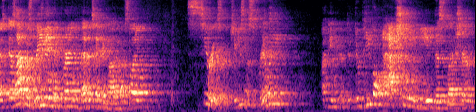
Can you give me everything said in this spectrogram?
as, as I was reading and praying and meditating on it, I was like, seriously, Jesus, really? I mean, do, do people actually need this lecture?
